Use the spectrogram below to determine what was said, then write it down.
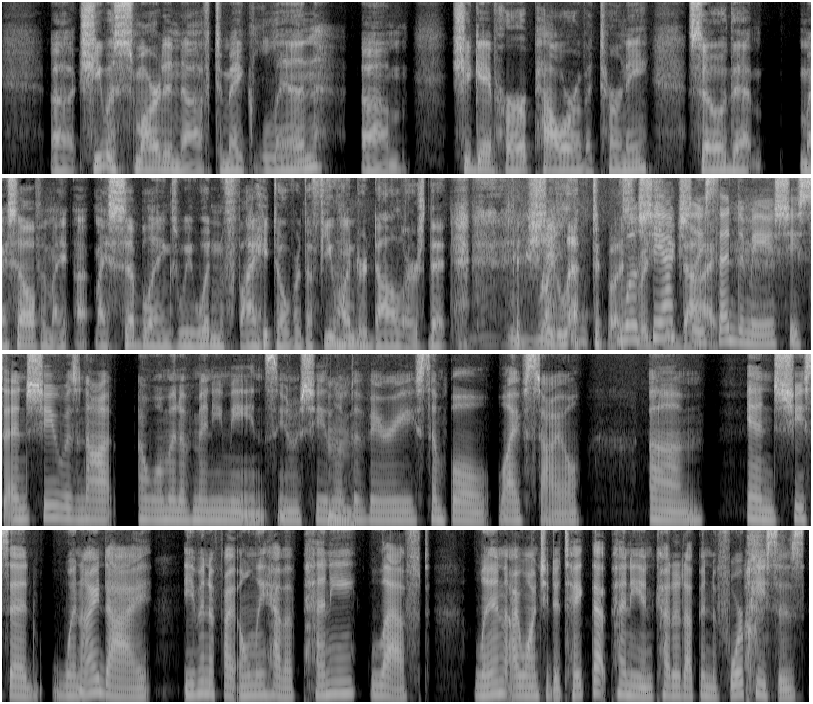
uh, she was smart enough to make lynn um, she gave her power of attorney so that myself and my uh, my siblings we wouldn't fight over the few hundred dollars that she left to us. Well, she, she actually died. said to me, she said, and she was not a woman of many means. You know, she Mm-hmm. lived a very simple lifestyle. Um, and she said, when I die, even if I only have a penny left, Lynn, I want you to take that penny and cut it up into four pieces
